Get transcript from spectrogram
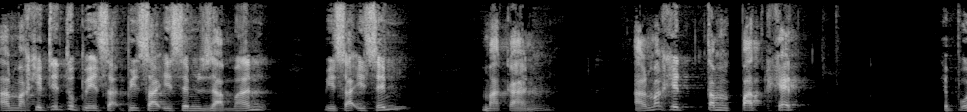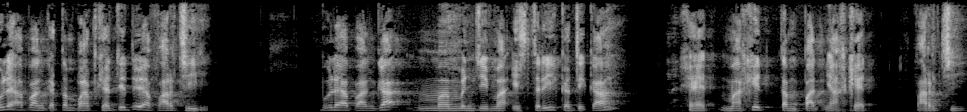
Al-mahid itu bisa bisa isim zaman, bisa isim makan. Al-mahid tempat haid Ya boleh apa enggak tempat head itu ya farji. Boleh apa enggak menjima istri ketika head. Mahid tempatnya head, farji.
